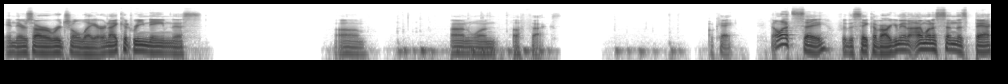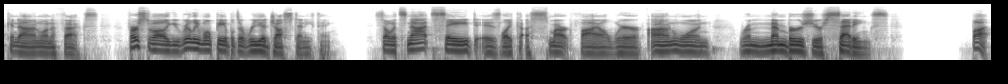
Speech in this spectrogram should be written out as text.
And there's our original layer. And I could rename this um, On1 effects. Now let's say, for the sake of argument, I want to send this back into On1 Effects. First of all, you really won't be able to readjust anything. So it's not saved as like a smart file where On1 remembers your settings. But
